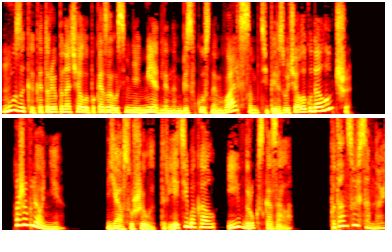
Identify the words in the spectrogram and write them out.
Музыка, которая поначалу показалась мне медленным, безвкусным вальсом, теперь звучала куда лучше. Оживленнее. Я осушила третий бокал и вдруг сказала. «Потанцуй со мной».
